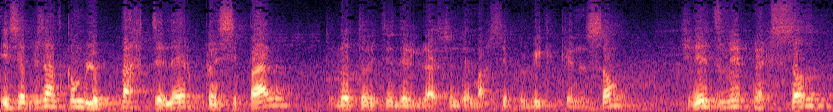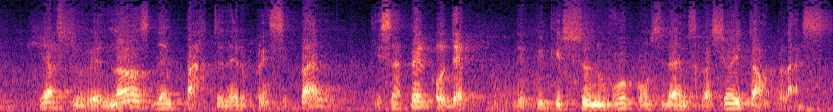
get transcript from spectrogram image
Il se présente comme le partenaire principal de l'autorité de régulation des marchés publics que nous sommes. Je n'ai trouvé personne qui a souvenance d'un partenaire principal qui s'appelle ODEP, depuis que ce nouveau conseil d'administration est en place,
